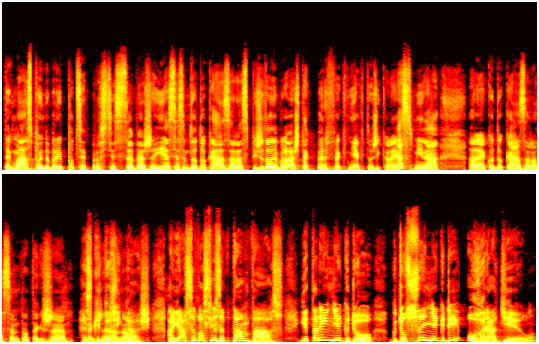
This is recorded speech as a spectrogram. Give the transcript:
tak má aspoň dobrý pocit prostě z sebe, že jest, já jsem to dokázala. Spíš, že to nebylo až tak perfektní, jak to říkala Jasmína, ale jako dokázala jsem to, takže Hezky takže to ano. říkáš. A já se vlastně zeptám vás, je tady někdo, kdo se někdy ohradil,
